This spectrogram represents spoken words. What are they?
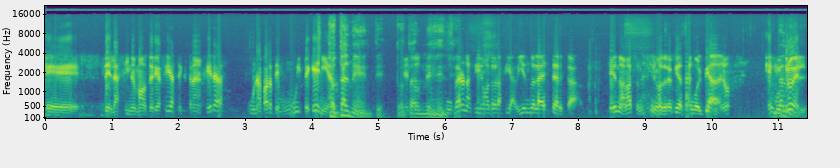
eh, de las cinematografías extranjeras una parte muy pequeña. Totalmente, totalmente. Entonces, juzgar una cinematografía viéndola de cerca, siendo además una cinematografía tan golpeada, ¿no? Es muy cruel.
